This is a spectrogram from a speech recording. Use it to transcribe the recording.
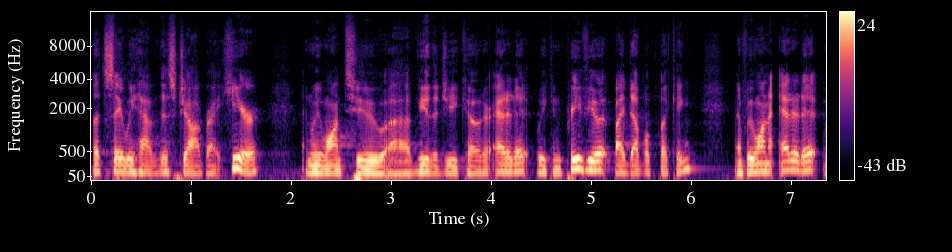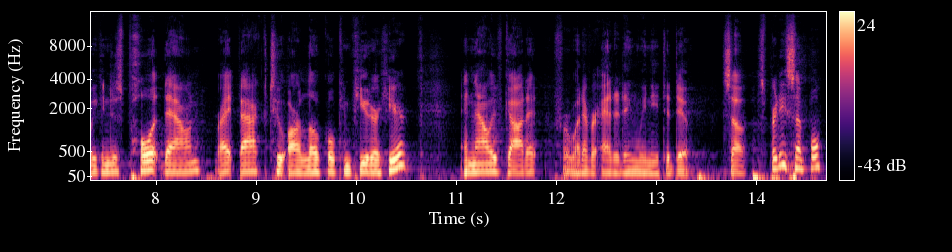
Let's say we have this job right here, and we want to uh, view the G-code or edit it. We can preview it by double-clicking. And if we want to edit it, we can just pull it down right back to our local computer here, and now we've got it for whatever editing we need to do. So it's pretty simple.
